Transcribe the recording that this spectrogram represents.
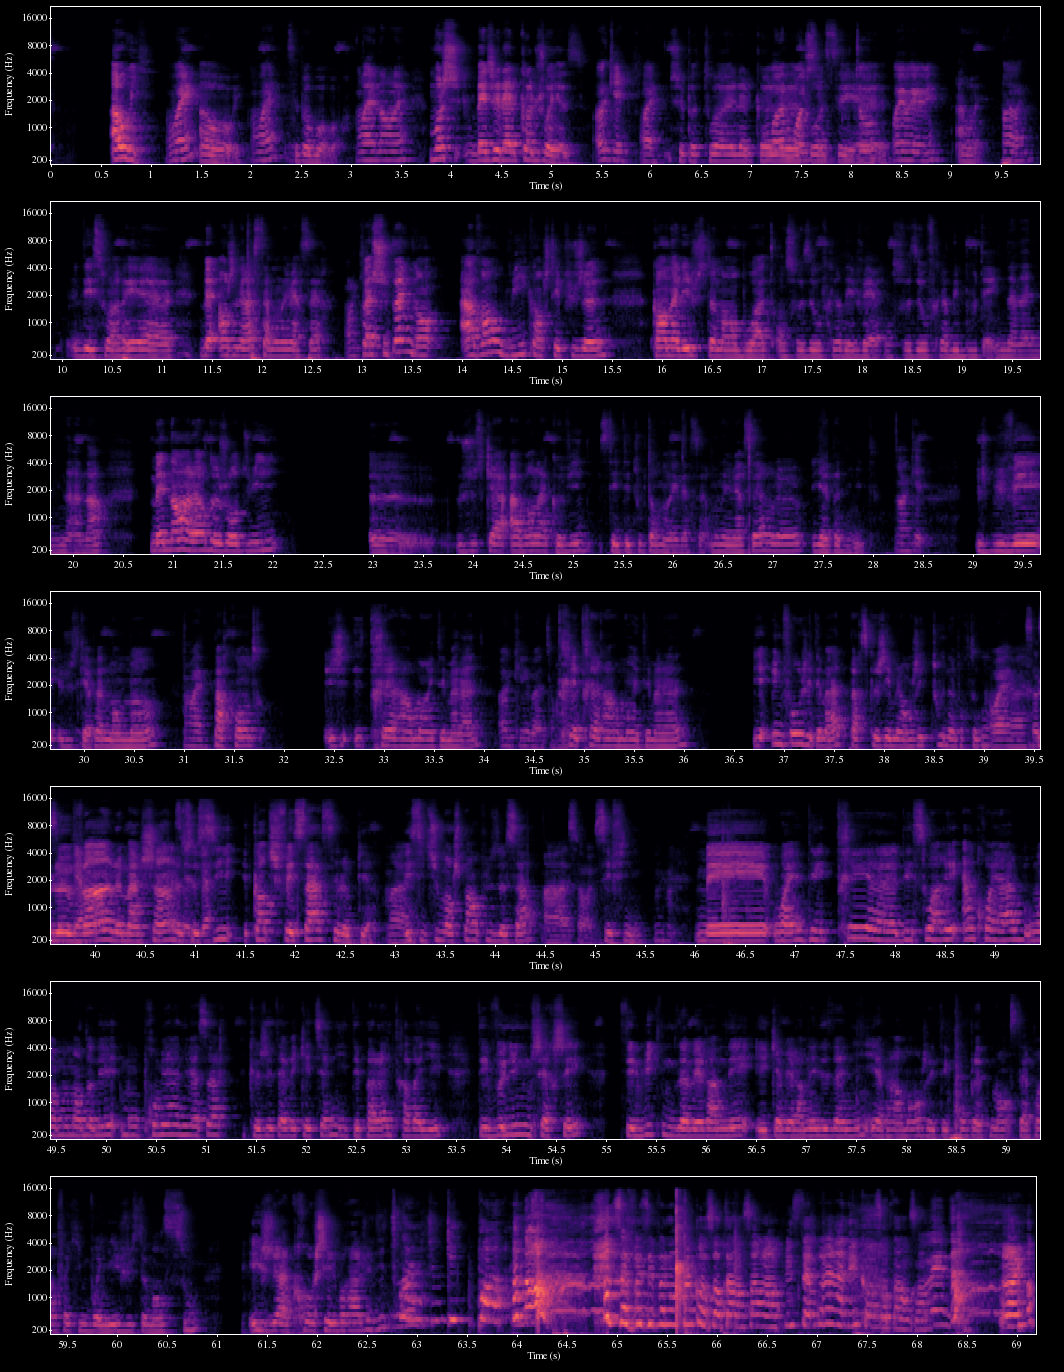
Ah oui. Ouais. Ah ouais, ouais. Ouais. C'est pas beau à voir. Ouais non ouais. Moi, je- ben, j'ai l'alcool joyeuse. Ok. Ouais. Je sais pas, toi, l'alcool, Ouais euh, moi toi, aussi c'est. plutôt. euh, Oui oui oui. Ah ouais. Ouais ouais. Des soirées. euh, Ben, en général, c'était à mon anniversaire. Ok. Enfin, je suis pas une grande. Avant, oui, quand j'étais plus jeune, quand on allait justement en boîte, on se faisait offrir des verres, on se faisait offrir des bouteilles, nanani, nana. Maintenant, à l'heure d'aujourd'hui, euh, jusqu'à avant la Covid, c'était tout le temps mon anniversaire. Mon anniversaire, il n'y avait pas de limite. Ok. Je buvais jusqu'à pas le lendemain. Ouais. Par contre, j'ai très rarement été malade. Ok bah attends. Très, très rarement été malade. Il y a une fois où j'étais malade parce que j'ai mélangé tout n'importe quoi. Ouais ouais ça c'est le pire. vin, le machin, Ça, le le ceci. Quand tu fais ça, c'est le pire. Ouais. Et si tu manges pas en plus de ça, Ah c'est fini. Mhm. Mais ouais, des, très, euh, des soirées incroyables où à un moment donné, mon premier anniversaire que j'étais avec Étienne, il était pas là, il travaillait, il était venu nous chercher. C'est lui qui nous avait ramené et qui avait ramené des amis. Et apparemment, j'étais complètement. C'était la première fois qu'il me voyait justement sous. Et j'ai accroché le bras, je lui ai dit Toi, tu me quittes pas Non Ça faisait pas longtemps qu'on sortait ensemble en plus, c'était la première année qu'on sortait ensemble. Mais non. Ouais.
